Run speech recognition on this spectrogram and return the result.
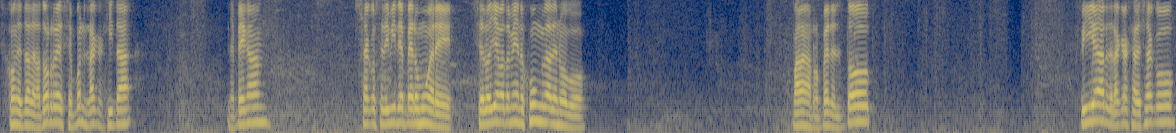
esconde detrás de la torre, se pone en la cajita. Le pegan. Shaco se divide pero muere. Se lo lleva también el jungla de nuevo. Van a romper el top. Fiar de la caja de Shaco.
